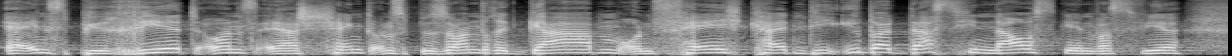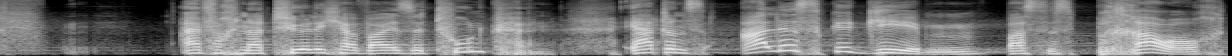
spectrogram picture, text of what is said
er inspiriert uns, er schenkt uns besondere Gaben und Fähigkeiten, die über das hinausgehen, was wir einfach natürlicherweise tun können. Er hat uns alles gegeben, was es braucht,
